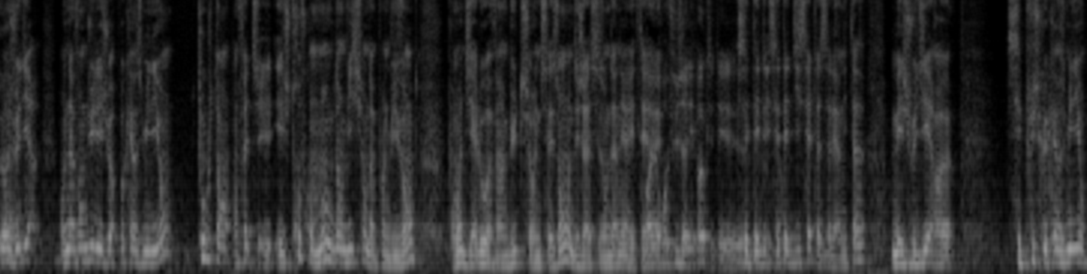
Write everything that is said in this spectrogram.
ouais. Je veux dire, on a vendu les joueurs pour 15 millions tout le temps. En fait, et je trouve qu'on manque d'ambition d'un point de vue vente. Pour moi, Diallo a 20 buts sur une saison. Déjà, la saison dernière, il était. Ouais, il refuse à l'époque, c'était. C'était 17 la Salernitana. Mais je veux dire. Euh, c'est plus que 15 millions.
